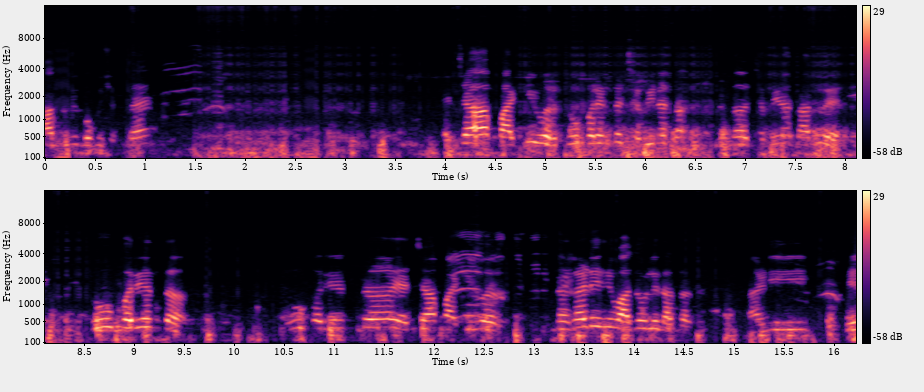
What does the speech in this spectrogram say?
हा तुम्ही बघू शकताय. त्याच्या पाठीवर जोपर्यंत छबिना चा- छबिना चालू आहे तोपर्यंत तोपर्यंत याच्या पाठीवर नगाडे हे वाजवले जातात. आणि हे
